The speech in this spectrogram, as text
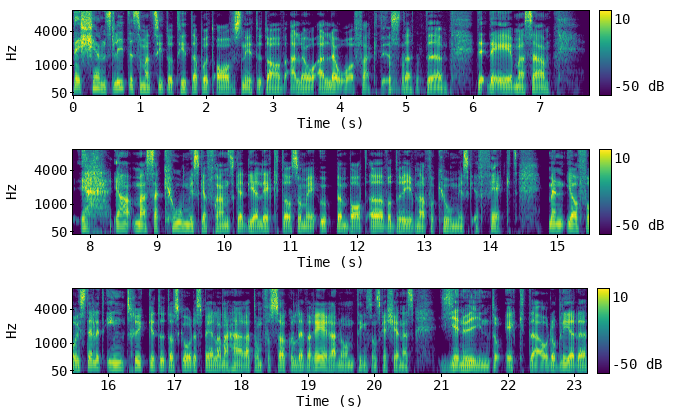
det känns lite som att sitta och titta på ett avsnitt av Allå Allå faktiskt. att uh, det, det, är massa... Ja, massa komiska franska dialekter som är uppenbart överdrivna för komisk effekt. Men jag får istället intrycket utav skådespelarna här att de försöker leverera någonting som ska kännas genuint och äkta och då blir det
